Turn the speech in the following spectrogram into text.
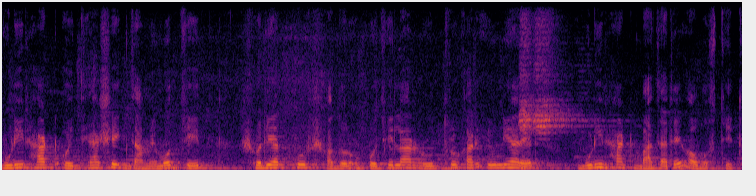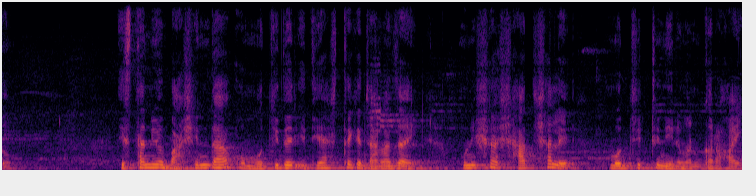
বুড়িরহাট ঐতিহাসিক জামে মসজিদ শরিয়াতপুর সদর উপজেলার রুদ্রকার ইউনিয়নের বুড়িরহাট বাজারে অবস্থিত। স্থানীয় বাসিন্দা ও মসজিদের ইতিহাস থেকে জানা যায়, উনিশশো সাত সালে মসজিদটি নির্মাণ করা হয়।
